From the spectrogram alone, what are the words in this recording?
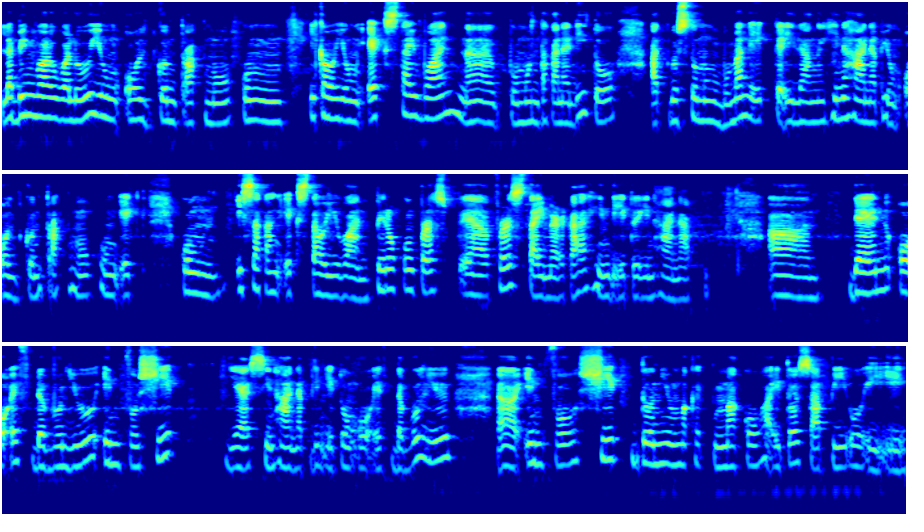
Labing walo yung old contract mo. Kung ikaw yung ex-Taiwan na pumunta ka na dito at gusto mong bumalik, kailangan hinahanap yung old contract mo kung, kung isa kang ex-Taiwan. Pero kung first, uh, first timer ka, hindi ito hinahanap. Uh, Then, OFW info sheet. Yes, sinhanap din itong OFW uh, info sheet. Doon yung mak makuha ito sa POAA.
